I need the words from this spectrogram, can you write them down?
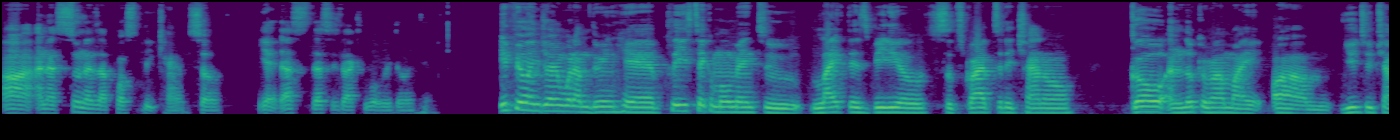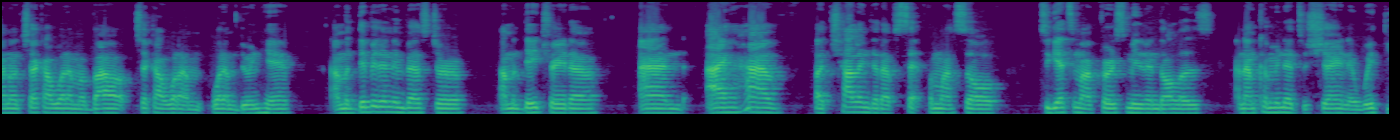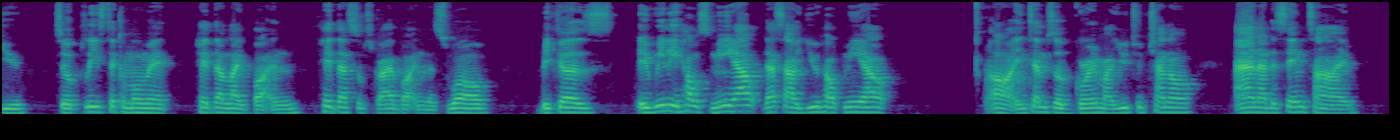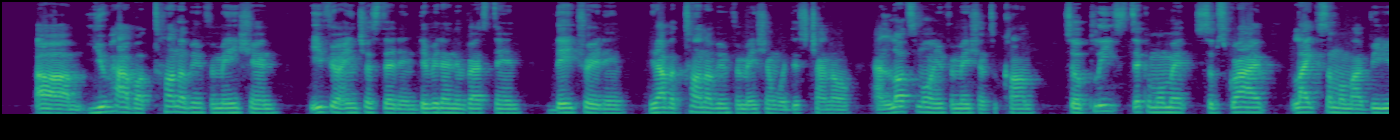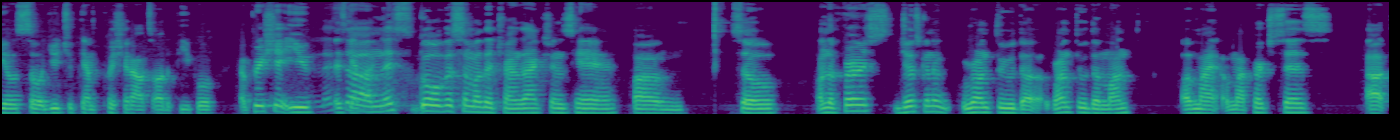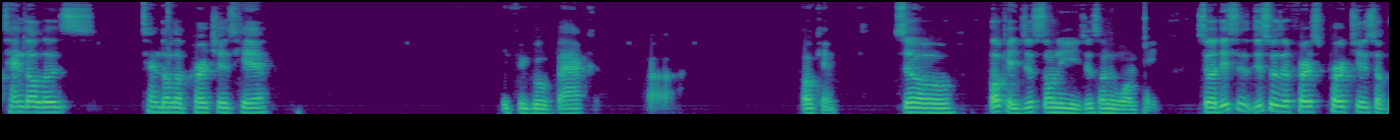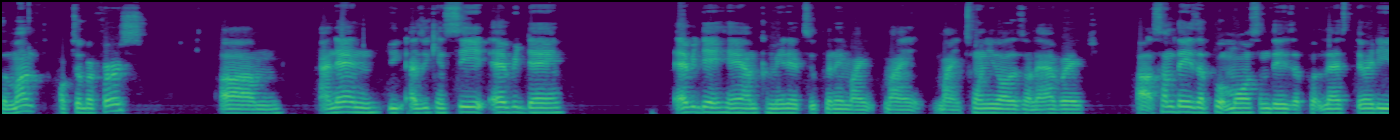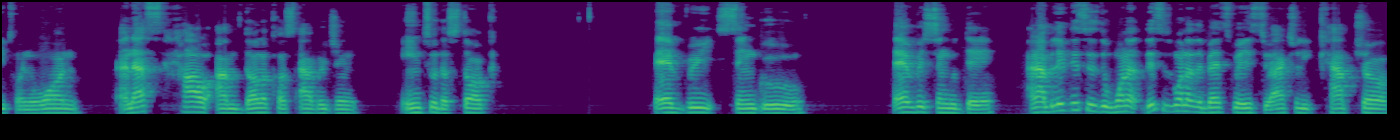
uh, and as soon as I possibly can. So yeah, that's that's exactly what we're doing here. If you're enjoying what I'm doing here, please take a moment to like this video, subscribe to the channel, go and look around my um, YouTube channel, check out what I'm about, check out what I'm what I'm doing here. I'm a dividend investor, I'm a day trader, and I have a challenge that I've set for myself to get to my first million dollars, and I'm committed to sharing it with you. So please take a moment, hit that like button, hit that subscribe button as well because it really helps me out. That's how you help me out uh, in terms of growing my YouTube channel. And at the same time, um, you have a ton of information. If you're interested in dividend investing, day trading, you have a ton of information with this channel and lots more information to come. So please take a moment, subscribe, like some of my videos so YouTube can push it out to other people appreciate you. Let's, let's um let's go over some of the transactions here. Um, so on the first, just gonna run through the run through the month of my of my purchases. Uh, ten dollars, ten dollar purchase here. If we go back, uh, okay, so okay, just only just only one page. So this is this was the first purchase of the month, October first. Um, and then, you, as you can see, every day, every day here, I'm committed to putting my, my, my $20 on average. Uh, some days I put more, some days I put less, 30, 21. And that's how I'm dollar cost averaging into the stock every single, every single day. And I believe this is the one, of, this is one of the best ways to actually capture,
